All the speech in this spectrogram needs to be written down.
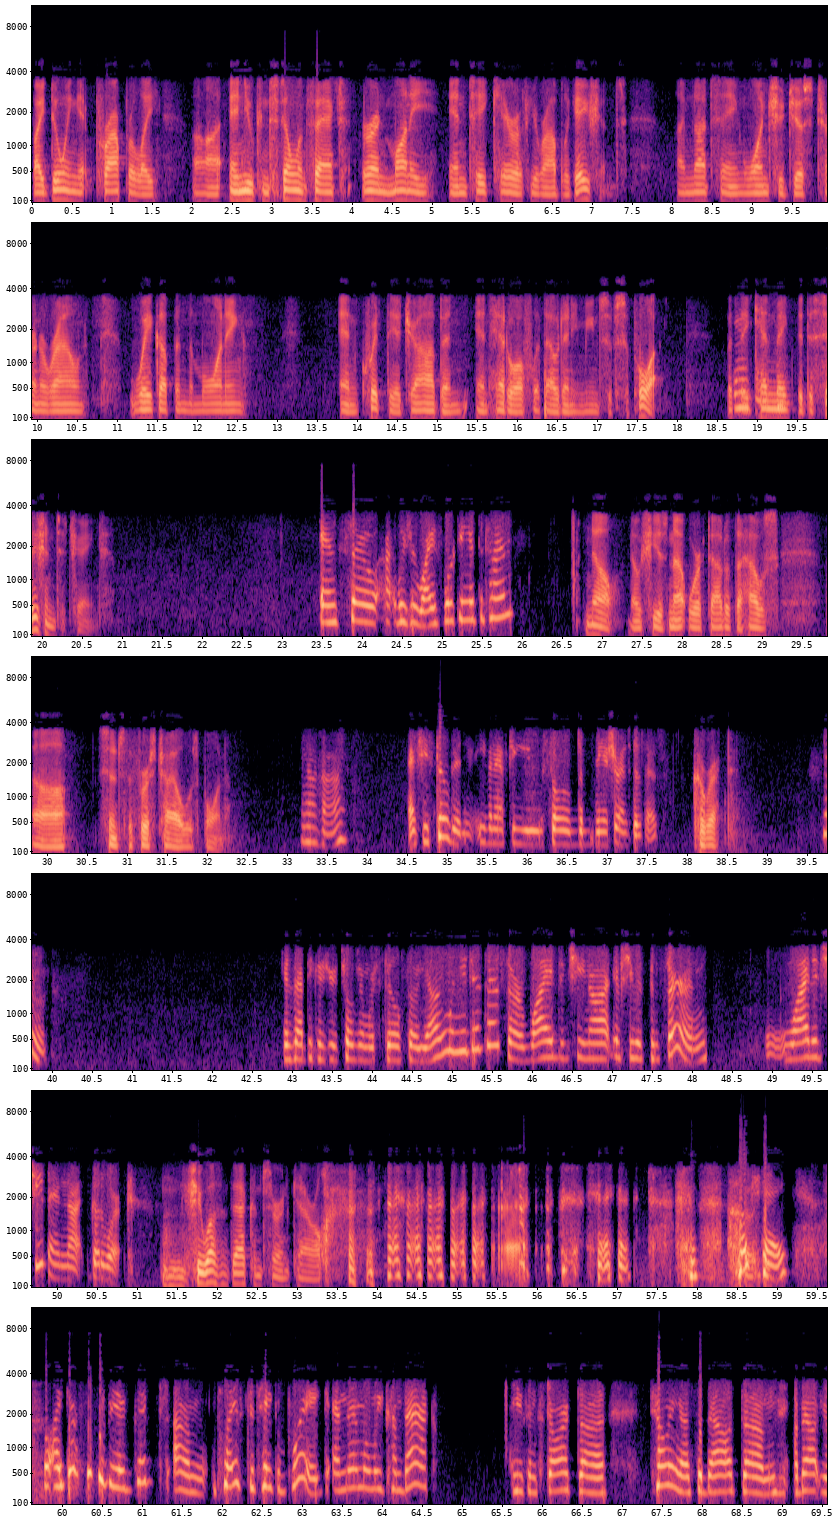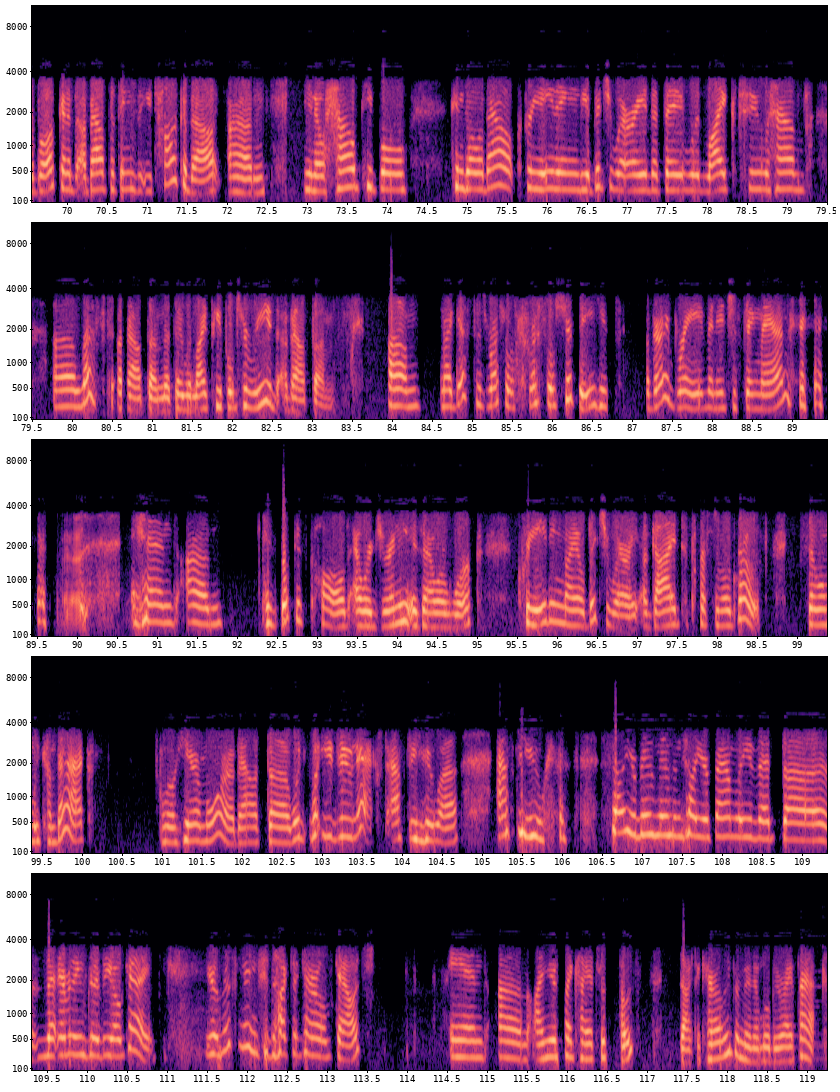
by doing it properly, uh, and you can still in fact earn money and take care of your obligations. I'm not saying one should just turn around, wake up in the morning, and quit their job and, and head off without any means of support. But mm-hmm. they can mm-hmm. make the decision to change. And so, uh, was your wife working at the time? No, no, she has not worked out of the house uh, since the first child was born. Uh huh. And she still didn't, even after you sold the, the insurance business. Correct. Hmm. Is that because your children were still so young when you did this, or why did she not? If she was concerned, why did she then not go to work? Mm, she wasn't that concerned, Carol. okay. Well, I guess this would be a good um, place to take a break, and then when we come back, you can start uh, telling us about um, about your book and about the things that you talk about. Um, you know how people can go about creating the obituary that they would like to have uh, left about them, that they would like people to read about them. Um, my guest is Russell Russell Shippee. He's a very brave and interesting man, and um, his book is called "Our Journey Is Our Work." Creating My Obituary, a guide to personal growth. So when we come back, we'll hear more about uh, what, what you do next after you uh, after you sell your business and tell your family that uh, that everything's going to be okay. You're listening to Dr. Carol's Couch, and um, I'm your psychiatrist host, Dr. Carol Lieberman, and we'll be right back.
